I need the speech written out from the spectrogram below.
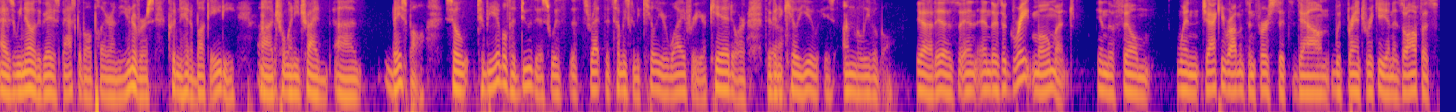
As we know, the greatest basketball player in the universe couldn't hit a buck 80 uh, when he tried uh, baseball. So to be able to do this with the threat that somebody's going to kill your wife or your kid or they're going to kill you is unbelievable. Yeah, it is. And and there's a great moment in the film when Jackie Robinson first sits down with Branch Rickey in his office.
